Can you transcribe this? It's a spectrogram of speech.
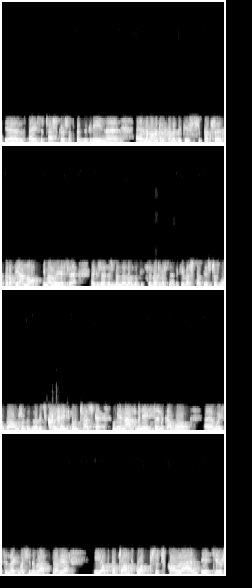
gdzie dostaje się czaszkę już na przykład z gliny. No mamy teraz nawet jakieś, patrzę, steropianu i maluje się. Także też będę nas zapisywać właśnie na takie warsztaty jeszcze w muzeum, żeby zrobić kolejną czaszkę. Mówię nas mniej synka, bo e, mój synek ma 7 lat prawie i od początku, od przedszkola dzieci już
